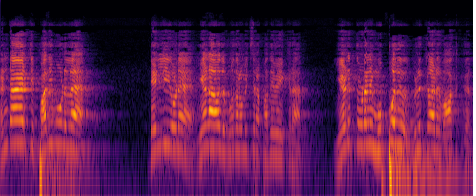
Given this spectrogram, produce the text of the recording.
ரெண்டாயிரத்தி பதிமூணுல டெல்லியோட ஏழாவது முதலமைச்சரை பதவி வைக்கிறார் எடுத்த உடனே முப்பது விழுக்காடு வாக்குகள்.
